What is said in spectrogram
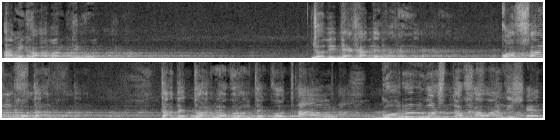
আমি খাওয়াবার দিব। যদি দেখাতে পারে। কসম খোদার। তাদের ধর্মগ্রন্থে কোথাও গরুর গোস্ত খাওয়া নিষেধ,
